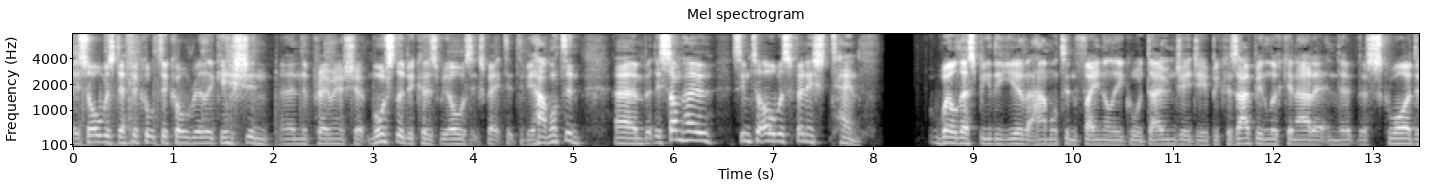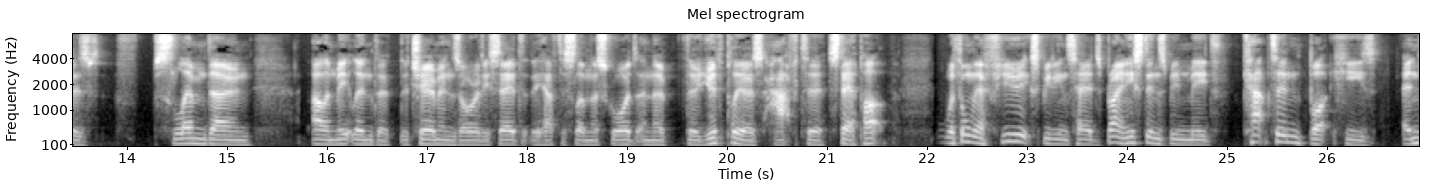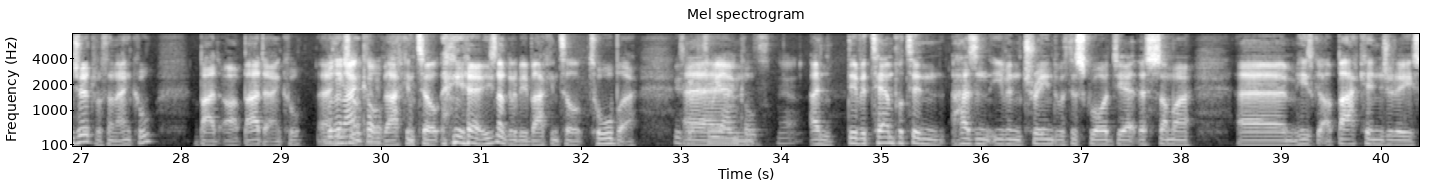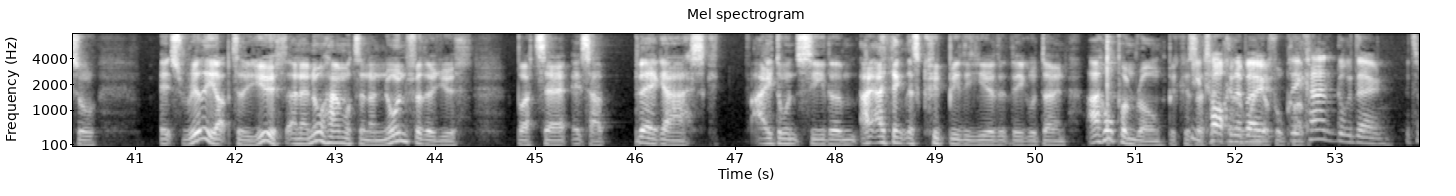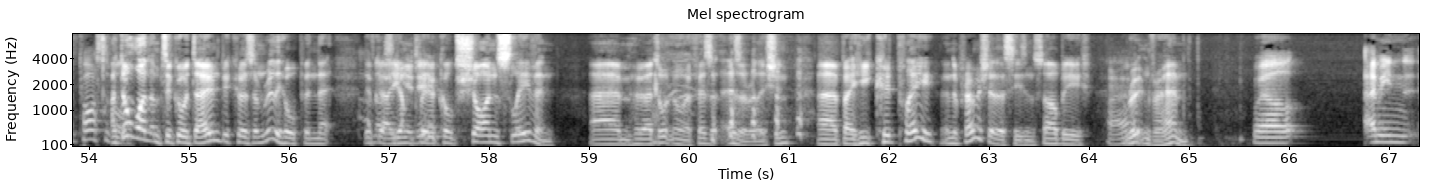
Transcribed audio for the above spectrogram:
It's always difficult to call relegation in the Premiership, mostly because we always expect it to be Hamilton, um, but they somehow seem to always finish 10th. Will this be the year that Hamilton finally go down, JJ? Because I've been looking at it and the, the squad is f- slimmed down. Alan Maitland, the, the chairman's already said that they have to slim their squad and their, their youth players have to step up. With only a few experienced heads, Brian Easton's been made captain, but he's injured with an ankle. bad uh, bad ankle. Uh, With an he's not ankle? back until yeah, he's not going to be back until October. He's got three Um, ankles. Yeah. And David Templeton hasn't even trained with the squad yet this summer. Um, he's got a back injury, so it's really up to the youth. And I know Hamilton are known for their youth, but uh, it's a big ask. I don't see them. I, I think this could be the year that they go down. I hope I'm wrong because You're talking about they can't go down. It's impossible. I don't want them to go down because I'm really hoping that they've got a young you do. player called Sean Slavin, um, who I don't know if is a, is a relation, uh, but he could play in the Premiership this season, so I'll be rooting for him. Well, I mean,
